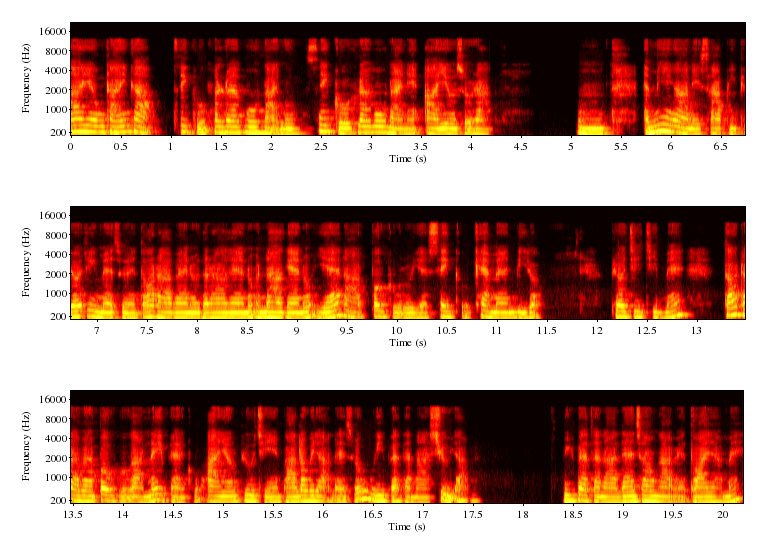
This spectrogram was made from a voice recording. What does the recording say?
အာယုံတိုင်းကစိတ်ကိုမလွှမ်းမိုးနိုင်ဘူးစိတ်ကိုလွှမ်းမိုးနိုင်တဲ့အာယုံဆိုတာอืมအမြင့်ကနေစပြီးပြောကြည့်မယ်ဆိုရင်သောတာပန်တို့တရားဂန်တို့အနာဂန်တို့ယန္တာပုဂ္ဂိုလ်တို့ရဲ့စိတ်ကိုခက်မှန်းပြီးတော့ပြောကြည့်ကြည့်မယ်သောတာပန်ပုဂ္ဂိုလ်ကနိဗ္ဗာန်ကိုအာယုံပြုခြင်းဘာလို့ရလဲဆိုဝိပဿနာရှုရမယ်ဝိပဿနာလမ်းကြောင်းကပဲသွားရမယ်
